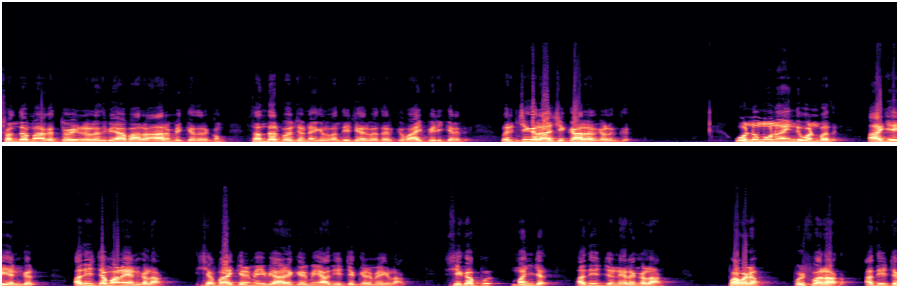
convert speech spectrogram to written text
சொந்தமாக தொழில் அல்லது வியாபாரம் ஆரம்பிக்கிறதற்கும் சந்தர்ப்ப சூழ்நிலைகள் வந்து சேருவதற்கு வாய்ப்பு இருக்கிறது. விருச்சிக ராசிக்காரர்களுக்கு ஒன்று மூணு ஐந்து ஒன்பது ஆகிய எண்கள் அதிர்ஷ்டமான எண்களாகும் செவ்வாய்க்கிழமை வியாழக்கிழமை அதிர்ஷ்ட கிழமைகளாகும் சிகப்பு மஞ்சள் அதிர்ஷ்ட நிறங்களாகும் பவழம் புஷ்பராகும் அதிர்ஷ்ட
